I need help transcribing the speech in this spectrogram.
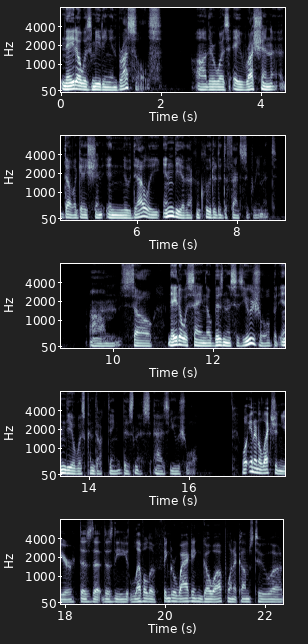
NATO was meeting in Brussels, uh, there was a Russian delegation in New Delhi, India, that concluded a defense agreement. Um, so NATO was saying no business as usual, but India was conducting business as usual. Well, in an election year, does the does the level of finger wagging go up when it comes to uh,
